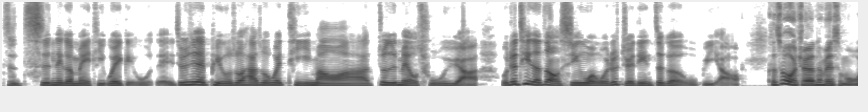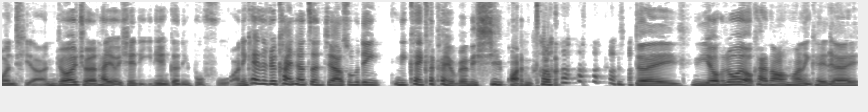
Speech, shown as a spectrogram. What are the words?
只吃那个媒体喂给我的、欸，就是比如说他说会踢猫啊，就是没有厨余啊，我就听着这种新闻，我就决定这个我不要。可是我觉得那没什么问题啊，你就会觉得他有一些理念跟你不符啊，你可以再去看一下正价，说不定你可以看看有没有你喜欢的。对你有如果有看到的话，你可以再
